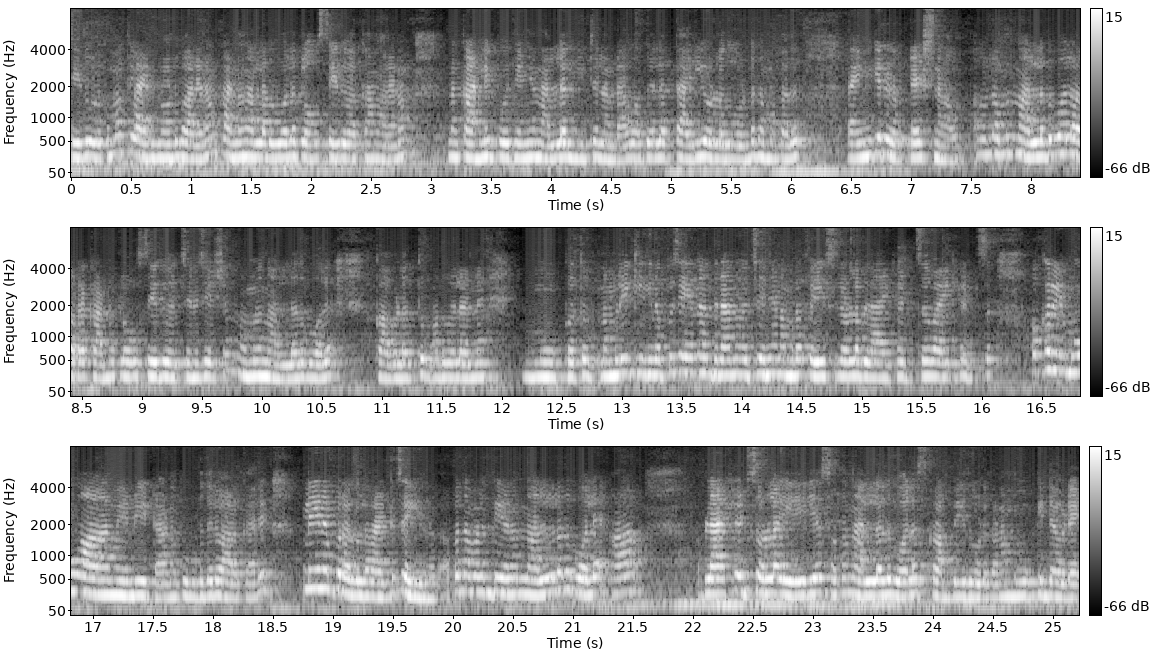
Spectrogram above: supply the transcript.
ചെയ്ത് കൊടുക്കുമ്പോൾ ക്ലയന്റിനോട് പറയണം കണ്ണ് നല്ലതുപോലെ ക്ലോസ് ചെയ്ത് വെക്കാൻ പറയണം. എന്നാൽ കണ്ണിൽ പോയി കഴിഞ്ഞാൽ നല്ല നീറ്റലുണ്ടാകും അതുപോലെ തരി ഉള്ളത് കൊണ്ട് നമുക്കത് ഭയങ്കര ഇറിറ്റേഷൻ ആകും അതുകൊണ്ട് നമ്മൾ നല്ലതുപോലെ അവരെ കണ്ണ് ക്ലോസ് ചെയ്ത് വെച്ചതിന് ശേഷം നമ്മൾ നല്ലതുപോലെ കവളത്തും അതുപോലെ തന്നെ മൂക്കത്തും നമ്മൾ ഈ ക്ലീനപ്പ് ചെയ്യുന്ന എന്തിനാന്ന് വെച്ച് കഴിഞ്ഞാൽ നമ്മുടെ ഫേസിലുള്ള ബ്ലാക്ക് ഹെഡ്സ് വൈറ്റ് ഹെഡ്സ് ഒക്കെ റിമൂവ് ആകാൻ വേണ്ടിയിട്ടാണ് കൂടുതലും ആൾക്കാർ ക്ലീനപ്പ് റെഗുലറായിട്ട് ചെയ്യുന്നത്. അപ്പോൾ നമ്മൾ എന്ത് ചെയ്യണം? നല്ലതുപോലെ ആ ബ്ലാക്ക് ഹെഡ്സ് ഉള്ള ഏരിയാസ് ഒക്കെ നല്ലതുപോലെ സ്ക്രബ് ചെയ്ത് കൊടുക്കണം. മൂക്കിന്റെ അവിടെ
